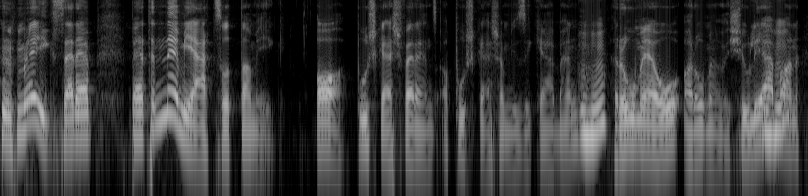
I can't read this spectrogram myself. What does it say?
Melyik szerep? Mert nem játszotta még. A. Puskás Ferenc a Puskás a musicalben, uh-huh. Romeo a Romeo és Juliában, uh-huh.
